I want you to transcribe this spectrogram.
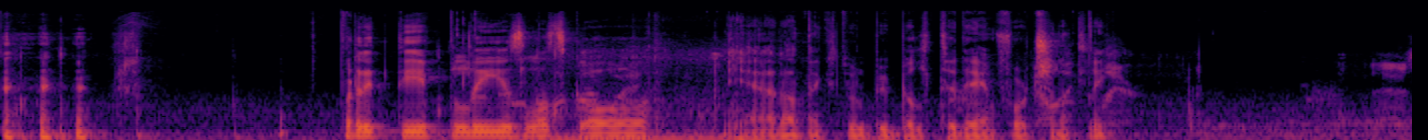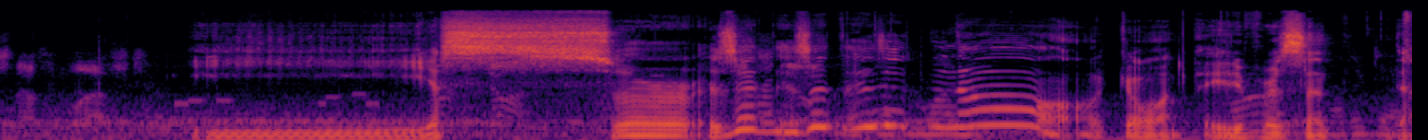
Pretty please, let's go. Yeah, I don't think it will be built today, unfortunately. clear. Yes, sir. Is it? Is it? Is it? No. Come on, 80%. Yeah,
